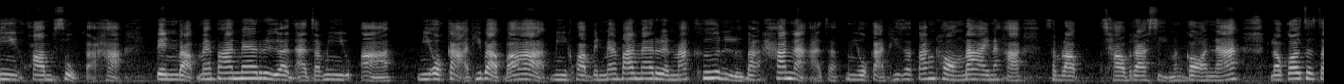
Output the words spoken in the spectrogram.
มีความสุขอะค่ะ เป็นแบบแม่บ้านแม่เรือน อาจจะมีอ่ามีโอกาสที่แบบว่ามีความเป็นแม่บ้านแม่เรือนมากขึ้น หรือบางท่านอะอาจจะมีโอกาสที่จะตั้งท้องได้นะคะสำหรับชาวราศีมังกรนะแล้วก็จะใจ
